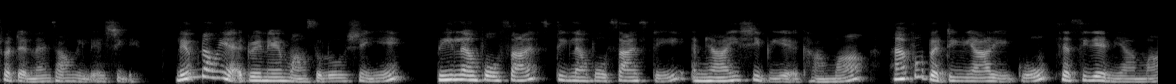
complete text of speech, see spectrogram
ထွက်တဲ့လမ်းကြောင်းတွေလည်းရှိတယ်။ lymph node ရဲ့အတွင်းထဲမှာဆိုလို့ရှိရင် B lymphocytes T lymphocytes တွေအများကြီးရှိပြီးတဲ့အခါမှာ harmful bacteria တွေကိုဖျက်ဆီးတဲ့နေရာမှာ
